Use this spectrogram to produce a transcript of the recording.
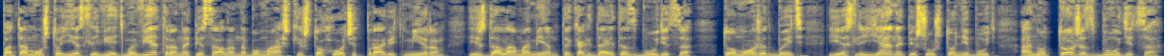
«Потому что если ведьма ветра написала на бумажке, что хочет править миром, и ждала момента, когда это сбудется, то, может быть, если я напишу что-нибудь, оно тоже сбудется».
